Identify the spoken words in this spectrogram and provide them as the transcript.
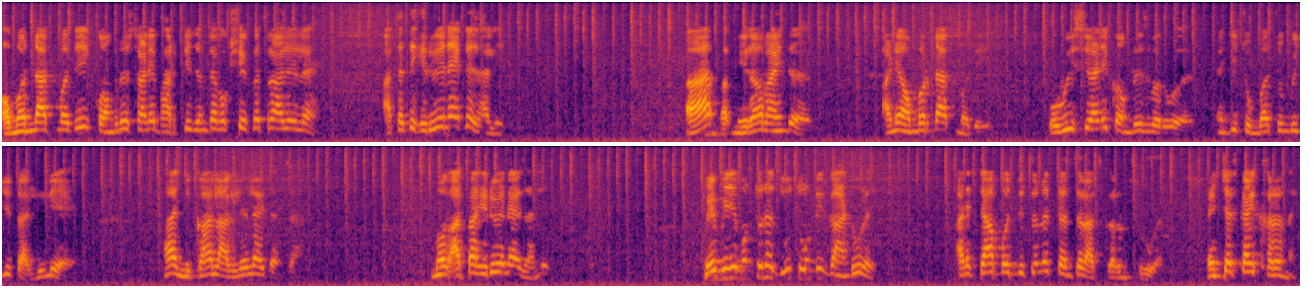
अमरनाथमध्ये काँग्रेस आणि भारतीय जनता पक्ष एकत्र आलेला आहे. आता ते हिरवे नाही काय झाले हा मीरा भाईंदर आणि अमरनाथमध्ये ओबीसी आणि काँग्रेस बरोबर त्यांची चुंबाचुंबी जी चाललेली आहे. हा निकाह लागलेला आहे त्यांचा. मग आता हिरवे नाही झाले. मी म्हणजे म्हणतो ना दूध तोंडी गांडूळ आहे. आणि त्या पद्धतीनं त्यांचं राजकारण सुरू आहे. त्यांच्यात काही खरं नाही.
